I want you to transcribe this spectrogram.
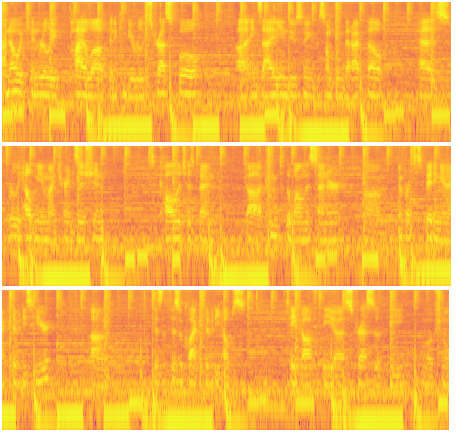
I know it can really pile up and it can be really stressful, uh, anxiety inducing, but something that I felt has really helped me in my transition to college has been uh, coming to the Wellness Center um, and participating in activities here um, because the physical activity helps take off the uh, stress of the emotional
